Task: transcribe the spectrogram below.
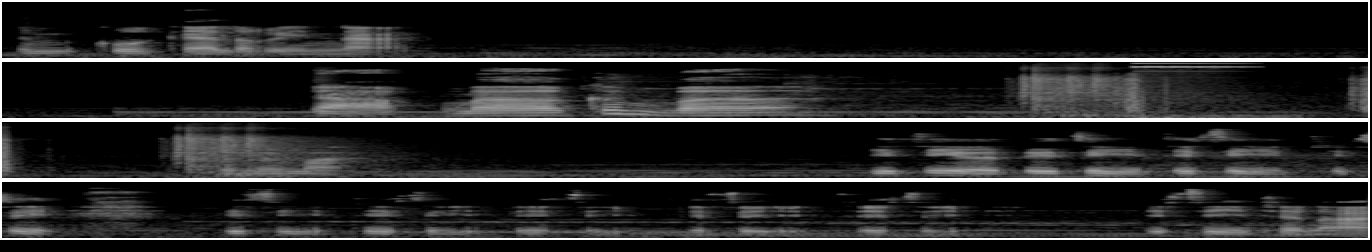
ฉันไม่กลัวแกหรอกไอ้หนัก อยากมาก็มายังไม่มาตีสี่หรือตีสี่ตีสี่ตีสี่ตีสี่ตีสี่ตีสี่ตีสี่ตีสี่ตีสี่เถอะนะ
